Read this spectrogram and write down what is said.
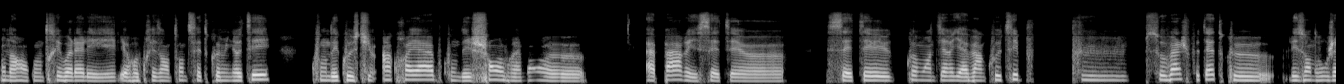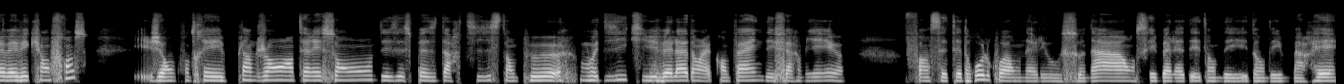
On a rencontré voilà les, les représentants de cette communauté qui ont des costumes incroyables, qui ont des chants vraiment euh, à part. Et c'était, euh, c'était comment dire, il y avait un côté plus sauvage peut-être que les endroits où j'avais vécu en France. J'ai rencontré plein de gens intéressants, des espèces d'artistes un peu maudits qui vivaient là dans la campagne, des fermiers. Enfin, c'était drôle, quoi. On est allé au sauna, on s'est baladé dans des, dans des marais,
